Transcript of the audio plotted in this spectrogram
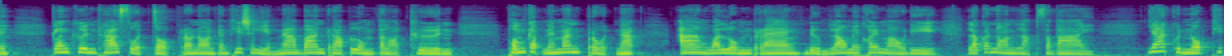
ย กลางคืนพระสวดจบเรานอนกันที่เฉลียงหน้าบ้านรับลมตลอดคืน ผมกับนายมั่นโปรดนัก อ้างว่าลมแรง ดื่มเหล้าไม่ค่อยเมาดี แล้วก็นอนหลับสบาย ญาติคุณนบที่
